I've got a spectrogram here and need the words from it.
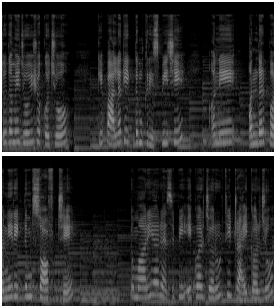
તો તમે જોઈ શકો છો કે પાલક એકદમ ક્રિસ્પી છે અને અંદર પનીર એકદમ સોફ્ટ છે. તો મારી આ રેસીપી એકવાર જરૂરથી ટ્રાય કરજો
